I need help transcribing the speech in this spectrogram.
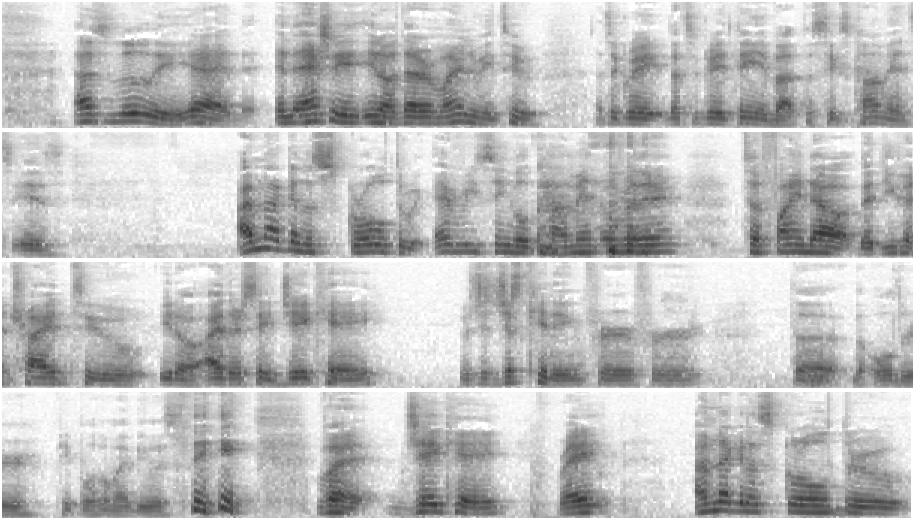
Absolutely, yeah. And actually, you know, that reminded me too. That's a great. That's a great thing about the six comments is. I'm not gonna scroll through every single comment over there to find out that you had tried to, you know, either say JK, which is just kidding for for the the older people who might be listening, but JK, right? I'm not gonna scroll through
